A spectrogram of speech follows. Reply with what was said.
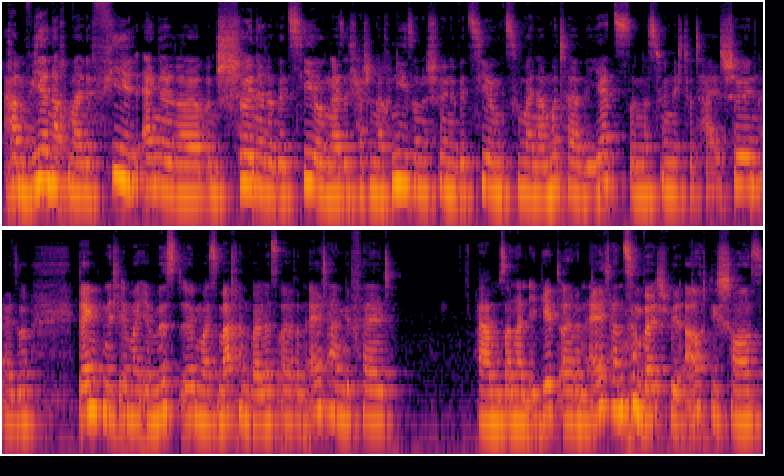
haben wir nochmal eine viel engere und schönere Beziehung. Also ich hatte noch nie so eine schöne Beziehung zu meiner Mutter wie jetzt und das finde ich total schön. Also denkt nicht immer, ihr müsst irgendwas machen, weil es euren Eltern gefällt ähm, sondern ihr gebt euren Eltern zum Beispiel auch die Chance,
